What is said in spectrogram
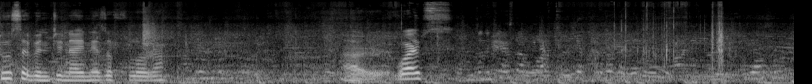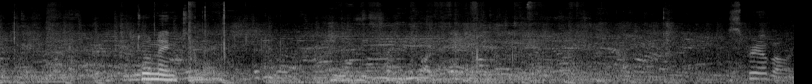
two seventy nine age of Flora আর wife's two ninety nine spray about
